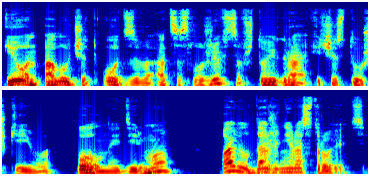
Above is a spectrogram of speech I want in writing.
и он получит отзывы от сослуживцев, что игра и частушки его полное дерьмо, Павел даже не расстроится.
